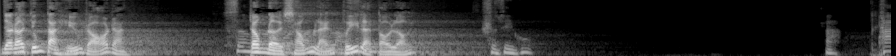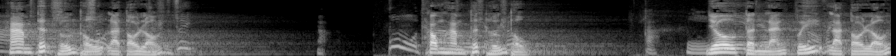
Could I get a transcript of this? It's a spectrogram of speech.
Do đó chúng ta hiểu rõ rằng trong đời sống lãng phí là tội lỗi. Ham thích hưởng thụ là tội lỗi. Không ham thích hưởng thụ. Vô tình lãng phí là tội lỗi.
